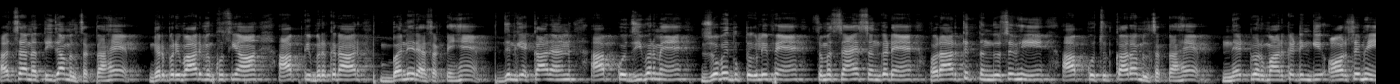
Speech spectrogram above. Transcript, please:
अच्छा नतीजा मिल सकता है। घर परिवार में खुशियाँ आपकी बरकरार बनी रह सकती हैं, जिनके कारण आपको जीवन में जो भी दुख तकलीफें, समस्याएँ, संकट और आर्थिक तंगियों से भी आपको छुटकारा मिल सकता है। नेटवर्क मार्केटिंग की ओर से भी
